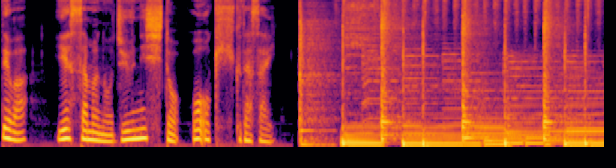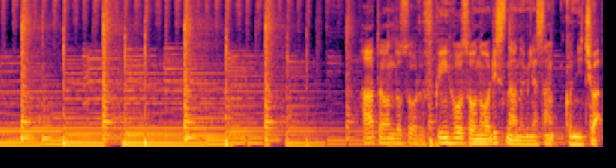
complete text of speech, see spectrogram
ではイエス様の十二使徒をお聞きくださいハートソウル福音放送のリスナーの皆さん、こんにちは。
